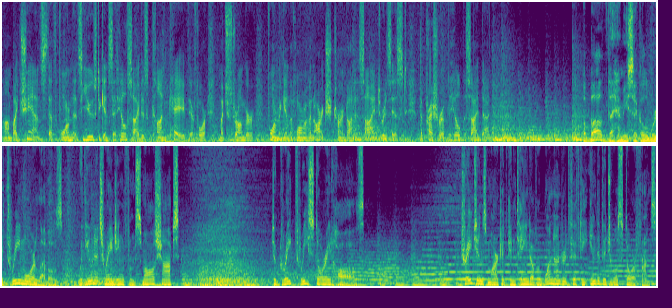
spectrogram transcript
um, by chance that the form that's used against that hillside is concave, therefore a much stronger form, again, the form of an arch turned on its side to resist the pressure of the hill beside that. Above the hemicycle were three more levels, with units ranging from small shops to great three-storied halls. Trajan's market contained over 150 individual storefronts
